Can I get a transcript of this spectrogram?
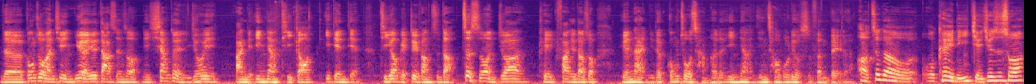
的工作环境越来越大声的时候，你相对你就会把你的音量提高一点点，提高给对方知道。这时候你就要可以发觉到说，原来你的工作场合的音量已经超过六十分贝了。哦，这个我我可以理解，就是说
